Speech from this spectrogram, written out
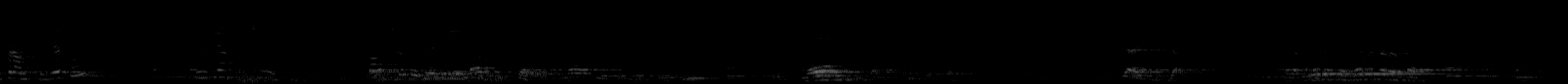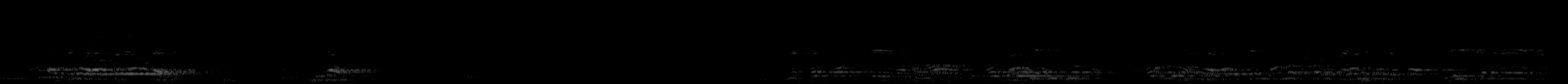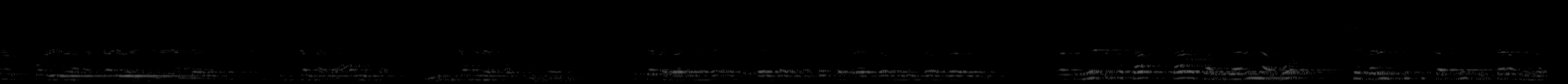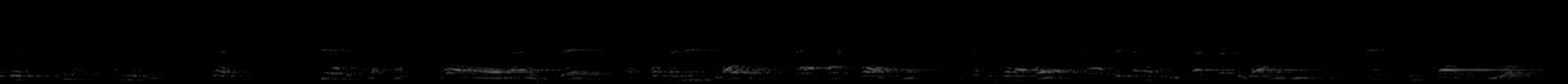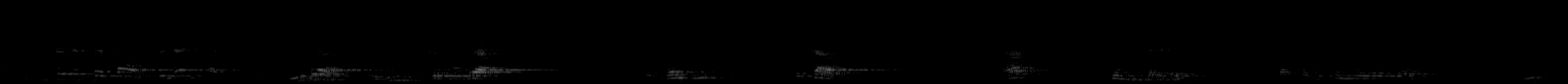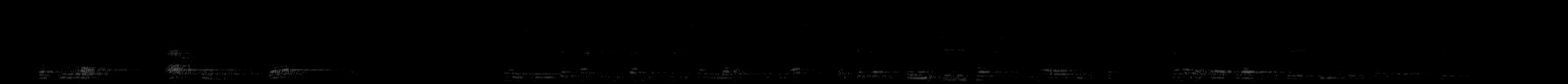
Вольфрамском че берем шипи каприти и скараме за хлеба. Иначе шумираме. Заедно. Учили и после ще си има работи за тях. Няма да правят разлика дали е циган, дали е българин, те ще учат.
